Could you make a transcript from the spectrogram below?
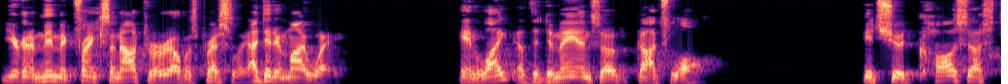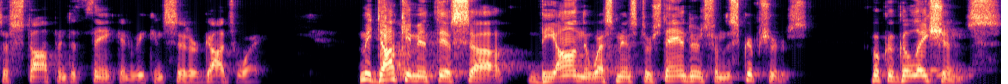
you're going to mimic Frank Sinatra or Elvis Presley. I did it my way. In light of the demands of God's law, it should cause us to stop and to think and reconsider God's way. Let me document this uh, beyond the Westminster standards from the scriptures. Book of Galatians.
